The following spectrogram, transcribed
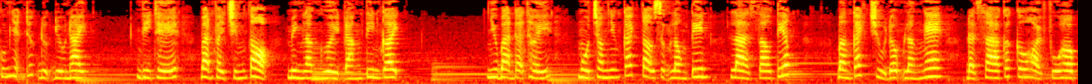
cũng nhận thức được điều này. Vì thế, bạn phải chứng tỏ mình là người đáng tin cậy. Như bạn đã thấy, một trong những cách tạo dựng lòng tin là giao tiếp. Bằng cách chủ động lắng nghe, đặt ra các câu hỏi phù hợp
